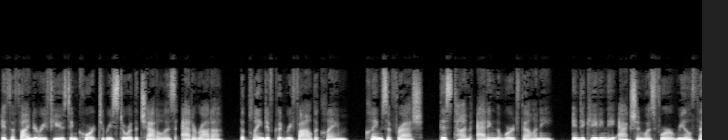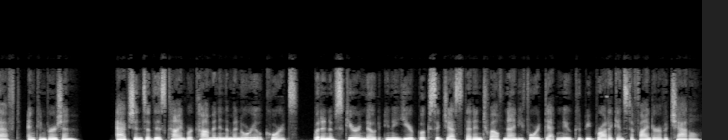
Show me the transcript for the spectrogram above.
If the finder refused in court to restore the chattel as adirata, the plaintiff could refile the claim, claims afresh, this time adding the word felony, indicating the action was for a real theft and conversion. Actions of this kind were common in the manorial courts, but an obscure note in a yearbook suggests that in 1294 detinue could be brought against a finder of a chattel.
